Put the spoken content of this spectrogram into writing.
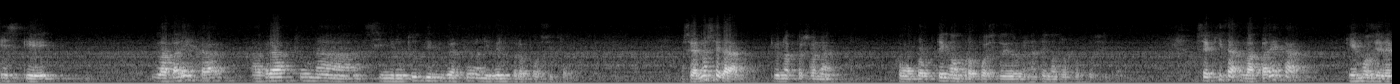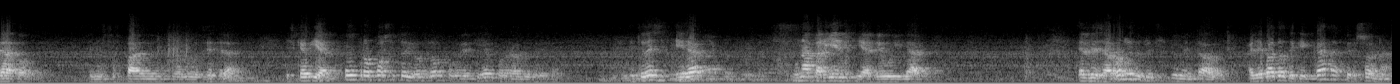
es que la pareja habrá una similitud de vibración a nivel propósito. O sea, no será que una persona como tenga un propósito y otra persona tenga otro propósito. O sea, quizá la pareja que hemos heredado de nuestros padres, de nuestros abuelos, etcétera, es que había un propósito y otro obedecía por Real Decreto. Entonces era una apariencia de unidad. El desarrollo del principio mental ha llevado de que cada persona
